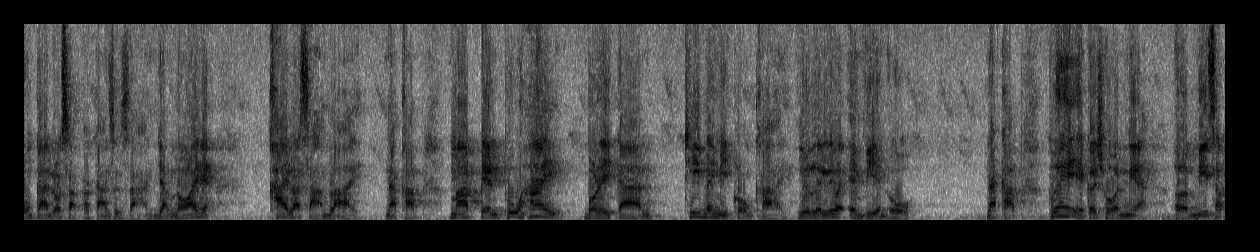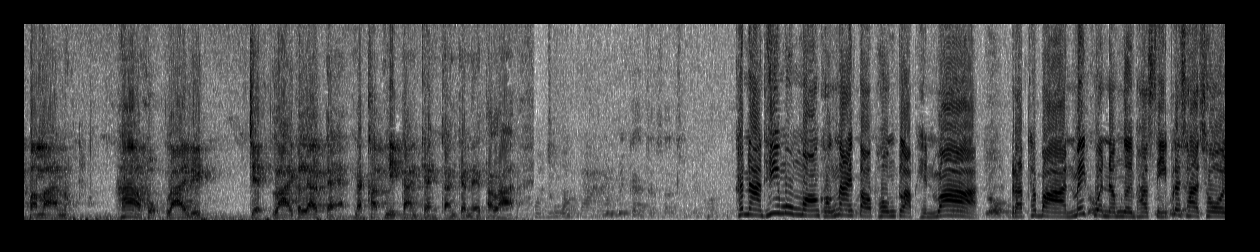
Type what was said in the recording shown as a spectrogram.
องค์การโทรศัพท์กับการสื่อสารอย่างน้อยเนี่ยค่ายละ 3 ราย นะครับ มาเป็นผู้ให้บริการที่ไม่มีโครงข่าย หรือเราเรียกว่า MVNO นะครับเพื่อให้เอกชนเนี่ยเอ่อมีสักประมาณ 5-6 รายหรือ 7 รายก็แล้วแต่นะครับ มีการแข่งขันกันในตลาดมันเป็นการจัดสรรทรัพยากรขณะที่มุมมองของนายต่อพงศ์กลับเห็นว่า รัฐบาลไม่ควรนำเงินภาษีประชาชน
